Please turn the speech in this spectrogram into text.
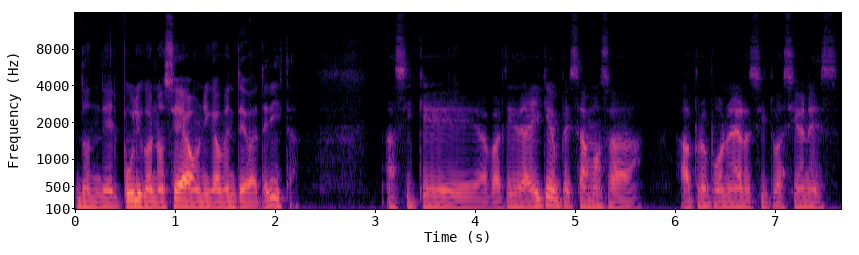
donde el público no sea únicamente baterista? Así que a partir de ahí que empezamos a, a proponer situaciones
